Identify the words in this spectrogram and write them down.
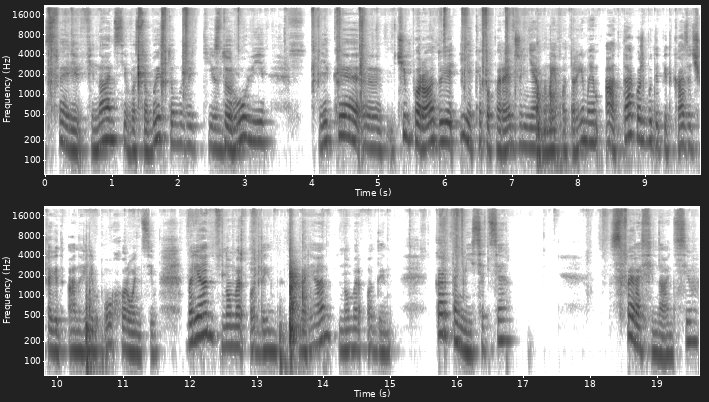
сфері фінансів, в особистому житті, в здоров'ї яке, е, чим порадує і яке попередження ми отримаємо. А також буде підказочка від ангелів-охоронців. Варіант номер один. Варіант номер один. Карта місяця, сфера фінансів,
